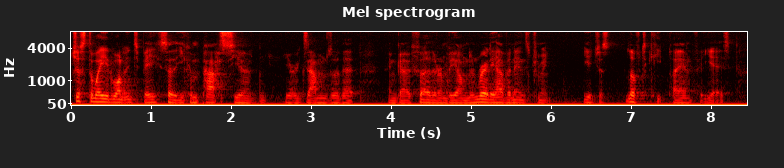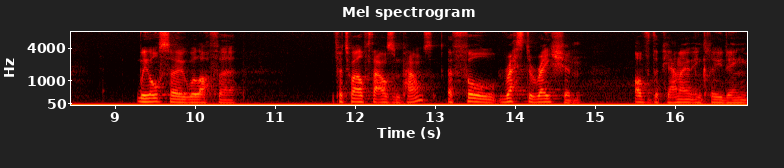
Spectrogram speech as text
just the way you'd want it to be so that you can pass your your exams with it and go further and beyond and really have an instrument you just love to keep playing for years. We also will offer for £12,000 a full restoration of the piano, including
